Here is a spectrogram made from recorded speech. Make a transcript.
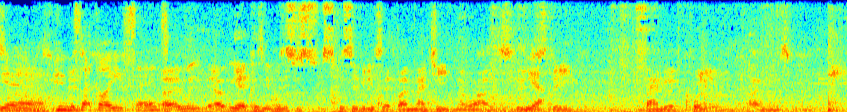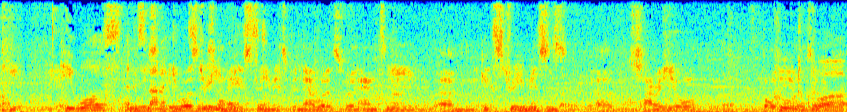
Yeah, who was that guy you said? Uh, was, uh, yeah, because it was this was specifically said by Maajid Nawaz, who's Yeah. the founder of Quilliam, and he, He was an he was, Islamic he was an Islamic extremist. extremist, but now works for an anti-extremist Extremism. uh, charity or body. Called or Qua-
